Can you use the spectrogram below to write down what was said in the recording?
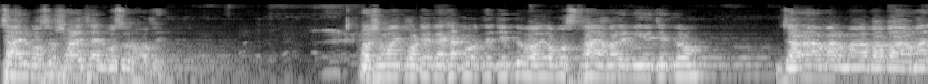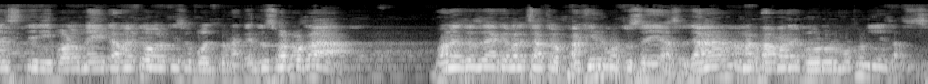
চার বছর, সাড়ে চার বছর হবে। ওই সময় কোর্টে দেখা করতে যেত, ওই অবস্থায় আমারে নিয়ে যেত। যারা আমার মা, বাবা, আমার স্ত্রী, বড় মেয়েটা হয়তো ওর কিছু বলতো না। কিন্তু ছোটটা মনে হতো যে একেবারে চাতক পাখির মতো সেই আছে। যা আমার বাবারে গরুর মতো নিয়ে যাচ্ছে।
